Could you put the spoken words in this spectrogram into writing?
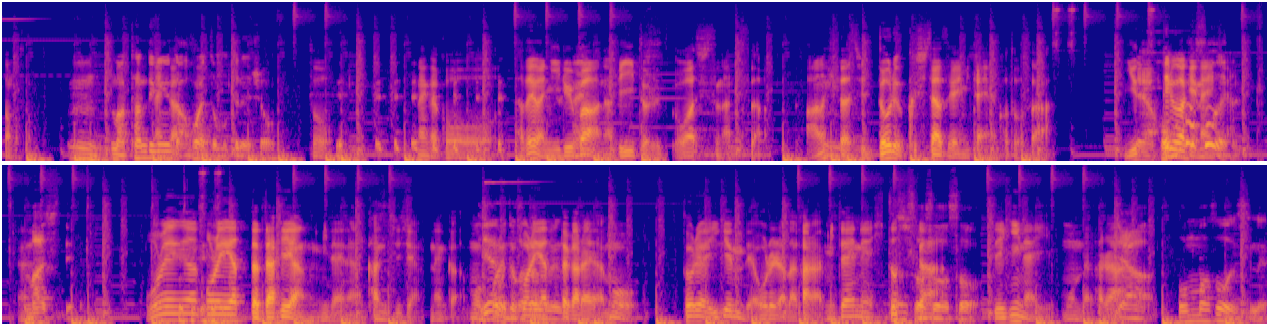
そもそも。うん。まあ端的に言うとアホやと思ってるでしょ。そう。なんかこう例えばニルバーナ、ビートルズオアシスなんてさあの人たち努力したぜみたいなことをさ言ってるわけないじゃん。うん。マジで。俺がこれやっただけやんみたいな感じじゃん。なんかもうこれとこれやったからやもうそれはいけんだよ俺らだからみたいな人しかできないもんだから。ういやほんまそうですね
